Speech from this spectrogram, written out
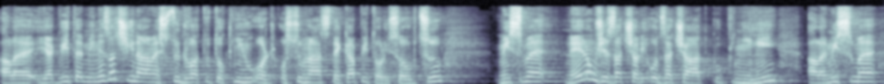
Ale jak víte, my nezačínáme studovat tuto knihu od 18. kapitoly soudců. My jsme nejenom, že začali od začátku knihy, ale my jsme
